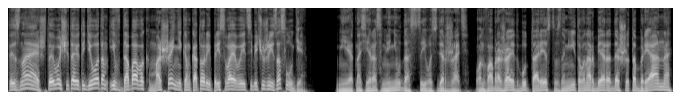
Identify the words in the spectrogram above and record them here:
Ты знаешь, что его считают идиотом и вдобавок мошенником, который присваивает себе чужие заслуги. Нет, на сей раз мне не удастся его сдержать. Он воображает, будто арест знаменитого Нарбера де Шатабриана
